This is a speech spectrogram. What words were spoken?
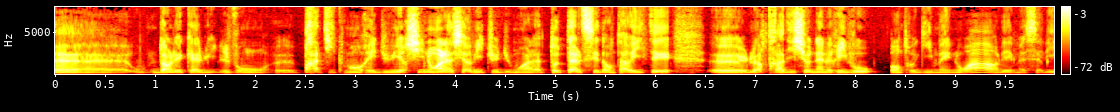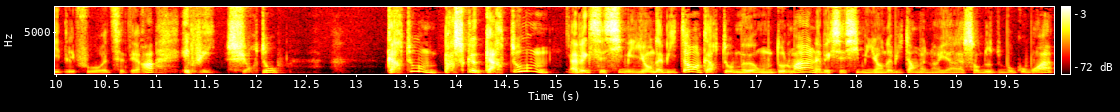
Euh, dans lesquels ils vont euh, pratiquement réduire, sinon à la servitude, du moins à la totale sédentarité, leurs traditionnels rivaux, entre guillemets, noirs, les Massalites, les Fours, etc. Et puis, surtout, Khartoum, parce que Khartoum, avec ses 6 millions d'habitants, Khartoum Omdurman, avec ses 6 millions d'habitants, maintenant il y en a sans doute beaucoup moins,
